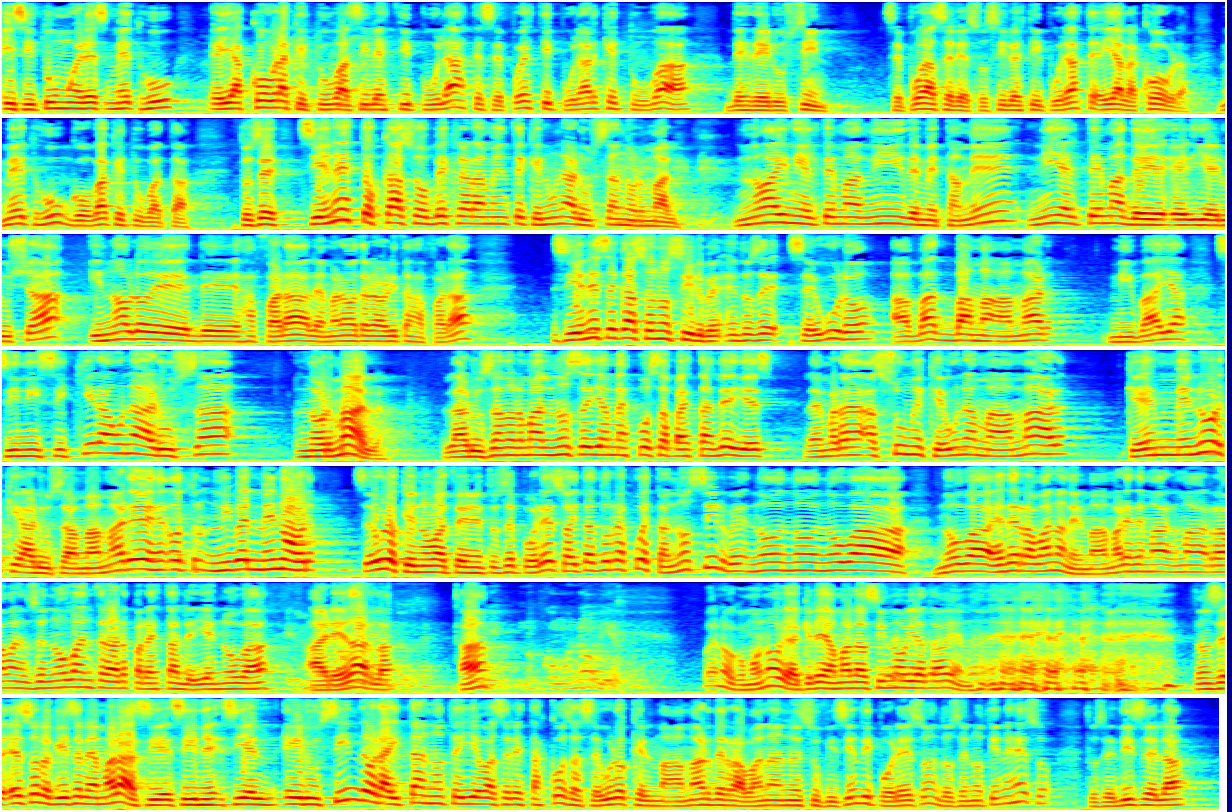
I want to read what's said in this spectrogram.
Y si tú mueres methu, ella cobra que tú vas. Si le estipulaste, se puede estipular que tú vas desde Erusín. Se puede hacer eso. Si lo estipulaste, ella la cobra. Methu goba que. Entonces, si en estos casos ves claramente que en una arusa normal no hay ni el tema ni de metamé, ni el tema de Yerusha, y no hablo de, de Jafará, la hermana va a traer ahorita Jafará, si en ese caso no sirve, entonces seguro Abad Bama Amar mi vaya, si ni siquiera una arusa normal, la arusa normal no se llama esposa para estas leyes, la hermana asume que una Maamar que es menor que Arusa. Mamar es otro nivel menor, seguro que no va a tener. Entonces, por eso ahí está tu respuesta. No sirve, no, no, no va, no va, es de Rabanan, el Mamar es de Rabanan, entonces no va a entrar para estas leyes, no va a heredarla. ¿Ah? Como novia. Bueno, como novia, quiere llamarla así novia, está bien. Entonces, eso es lo que dice la Emara. Si, si, el Erusín de Oraitán no te lleva a hacer estas cosas, seguro que el Mahamar de Rabaná no es suficiente y por eso, entonces no tienes eso. Entonces, dice la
